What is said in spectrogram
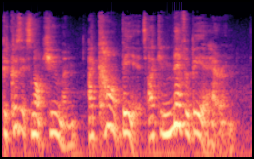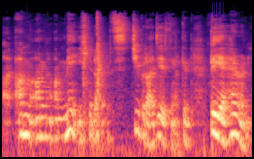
because it's not human. I can't be it. I can never be a heron. I, I'm I'm I'm me. You know, stupid idea to think I could be a heron,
